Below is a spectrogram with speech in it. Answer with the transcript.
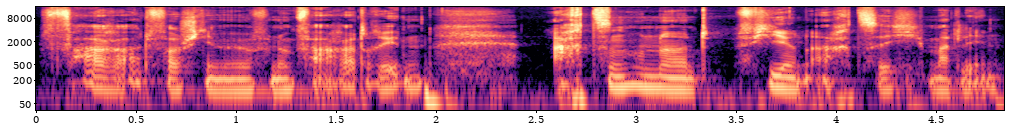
Fahrrad verstehen, wenn wir von einem Fahrrad reden. 1884, Madeleine.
